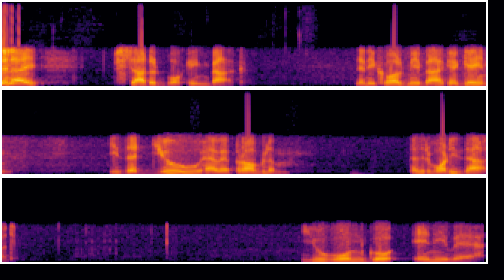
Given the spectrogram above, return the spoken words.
Then I started walking back. Then he called me back again. He said, You have a problem. I said, What is that? You won't go anywhere.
